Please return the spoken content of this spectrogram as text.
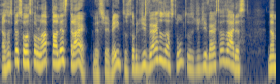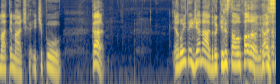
essas pessoas foram lá palestrar neste evento sobre diversos assuntos de diversas áreas da matemática. E tipo, cara, eu não entendia nada do que eles estavam falando, mas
